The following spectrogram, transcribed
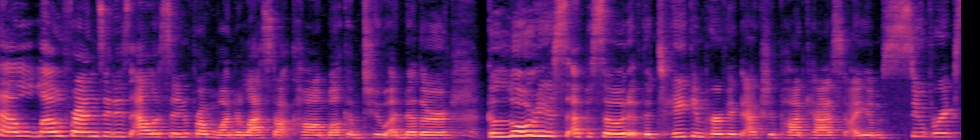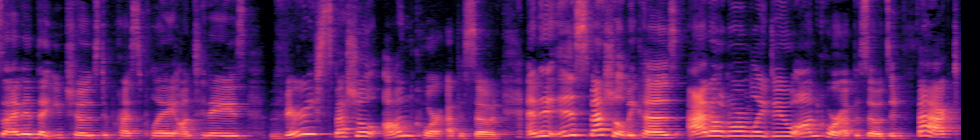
Hello, friends. It is Allison from Wonderlass.com. Welcome to another glorious episode of the Take Imperfect Action podcast. I am super excited that you chose to press play on today's very special encore episode. And it is special because I don't normally do encore episodes. In fact,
